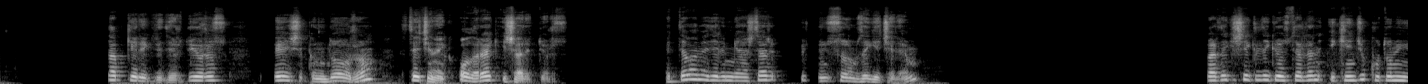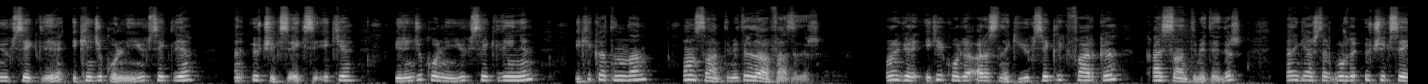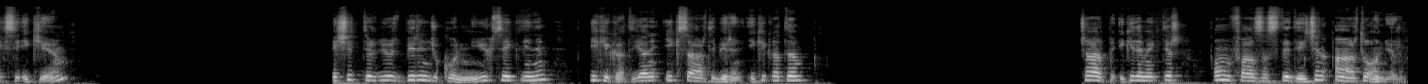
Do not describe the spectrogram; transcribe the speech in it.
kitap gereklidir diyoruz. B şıkkını doğru seçenek olarak işaretliyoruz. Evet, devam edelim gençler. Üçüncü sorumuza geçelim. Yukarıdaki şekilde gösterilen ikinci kutunun yüksekliği, ikinci kolinin yüksekliği yani 3x eksi 2, birinci kolinin yüksekliğinin iki katından 10 santimetre daha fazladır. Buna göre iki koli arasındaki yükseklik farkı kaç santimetredir? Yani gençler burada 3x eksi 2 eşittir diyoruz birinci kolinin yüksekliğinin iki katı. Yani x artı 1'in iki katı çarpı 2 demektir. 10 fazlası dediği için artı 10 diyorum.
